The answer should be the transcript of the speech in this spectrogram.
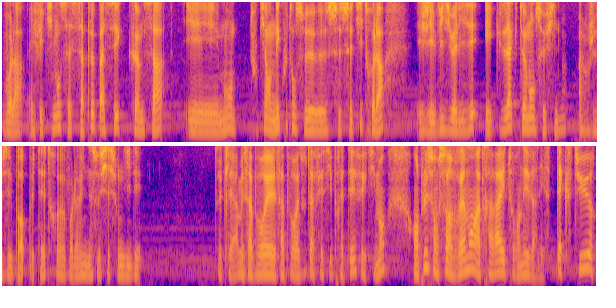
Voilà, effectivement, ça, ça peut passer comme ça. Et moi, en tout cas, en écoutant ce, titre-là, j'ai visualisé exactement ce film. Alors, je sais pas, peut-être, euh, voilà, une association d'idées. c'est clair, mais ça pourrait, ça pourrait tout à fait s'y prêter, effectivement. En plus, on sent vraiment un travail tourné vers les textures,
